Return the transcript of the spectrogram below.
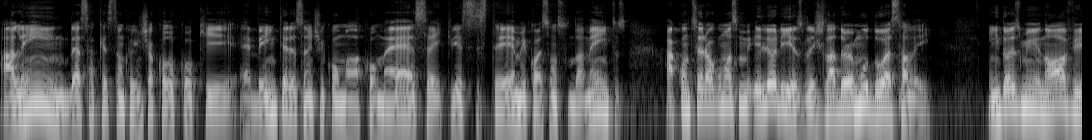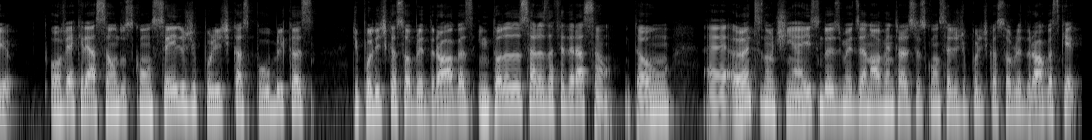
além dessa questão que a gente já colocou que é bem interessante em como ela começa e cria esse sistema e quais são os fundamentos, aconteceram algumas melhorias. O legislador mudou essa lei. Em 2009, houve a criação dos Conselhos de Políticas Públicas de políticas sobre drogas em todas as áreas da federação. Então, é, antes não tinha isso, em 2019 entraram esses conselhos de políticas sobre drogas, que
